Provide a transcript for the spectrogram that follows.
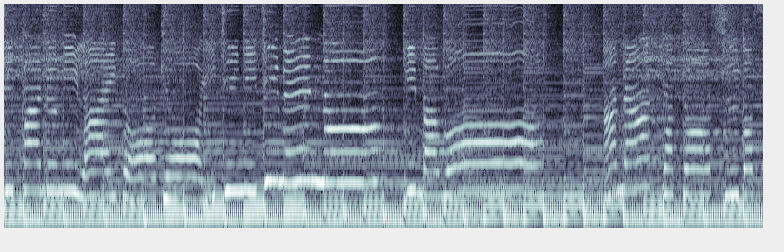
始る未来東京一日目の今をあなたと過ごす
